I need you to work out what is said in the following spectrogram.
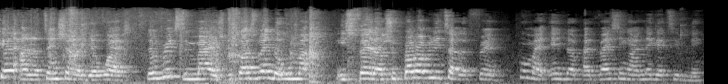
care and attention on their wives, they risk the marriage because when the woman is fed up, she'll probably tell a friend who might end up advising her negatively.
